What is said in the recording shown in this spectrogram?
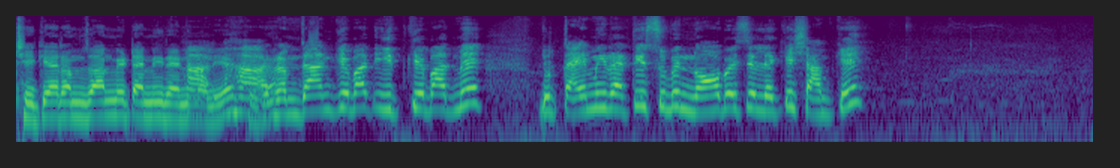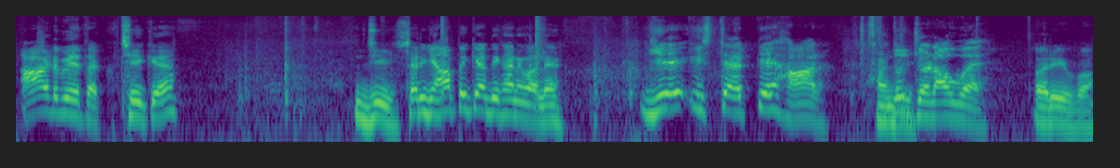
ठीक है रमज़ान में टाइमिंग रहने हाँ, वाली है हाँ, है। रमज़ान के बाद ईद के बाद में जो टाइमिंग रहती है सुबह नौ बजे से लेके शाम के आठ बजे तक। ठीक है। जी सर यहाँ पे क्या दिखाने वाले हैं? ये इस टाइप के हार हाँ जो जड़ा हुआ है। अरे वाह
